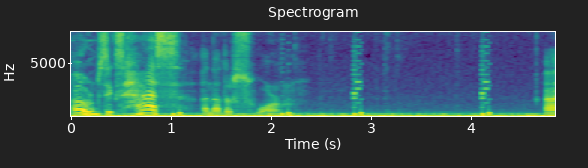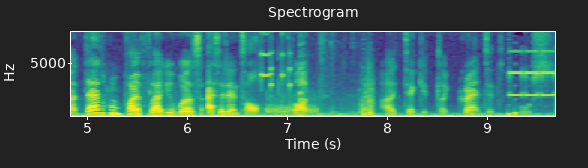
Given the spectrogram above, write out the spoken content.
Oh, room 6 has another swarm. Uh, that room 5 flagging was accidental, but I take it like granted, of course.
